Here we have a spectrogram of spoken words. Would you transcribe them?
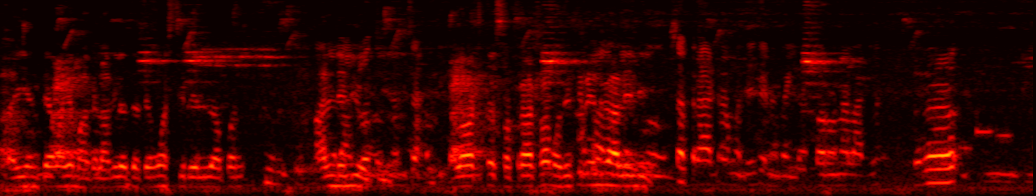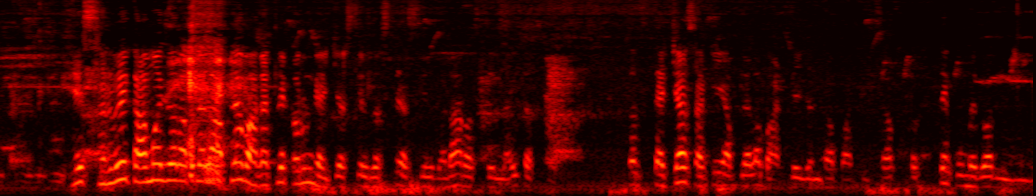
काही आणि त्या माझ्या मागे लागलं होतं तेव्हाच ती रेल्वे आपण आणलेली होती. मला वाटतं सतरा अठरामध्ये ती रेल्वे आलेली. सतरा अठरा मध्ये कोरोना लागला. तर हे सर्व कामं जर आपल्याला आपल्या भागातले करून घ्यायचे असतील रस्ते असतील गडार असतील लाइट असतील तर त्याच्यासाठी आपल्याला भारतीय जनता पार्टीचा प्रत्येक उमेदवार निवडून.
